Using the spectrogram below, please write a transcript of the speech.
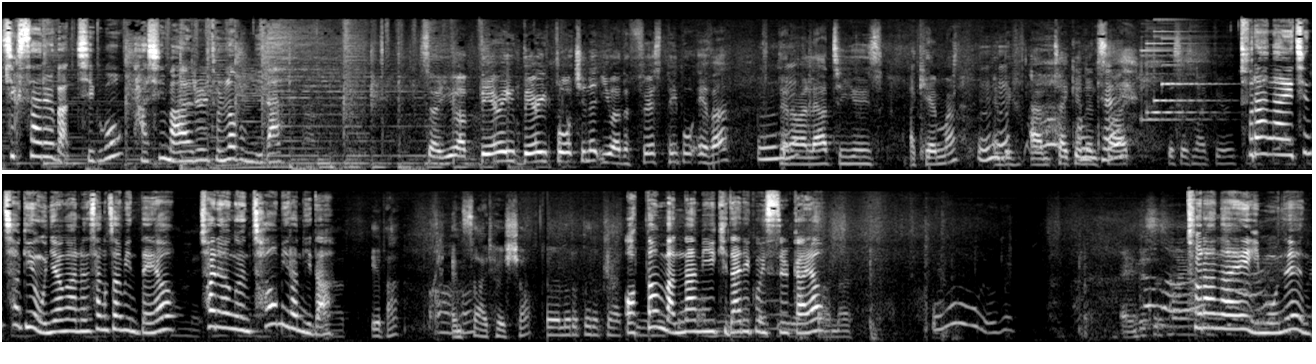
식사를 마치고 다시 마을을 둘러봅니다. So you are very, very fortunate. You are the first people ever that are allowed to use a camera and be um, taken inside. This is my very 투랑아의 친척이 운영하는 상점인데요. 촬영은 처음이랍니다. ever inside her shop. 어떤 만남이 기다리고 있을까요? My 투랑아의 이모는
